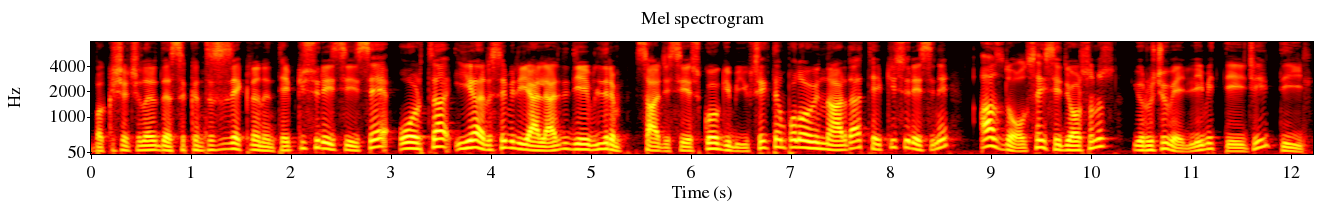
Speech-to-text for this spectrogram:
Bakış açıları da sıkıntısız ekranın tepki süresi ise orta iyi arası bir yerlerde diyebilirim. Sadece CSGO gibi yüksek tempolu oyunlarda tepki süresini az da olsa hissediyorsunuz. Yorucu ve limitleyici değil.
